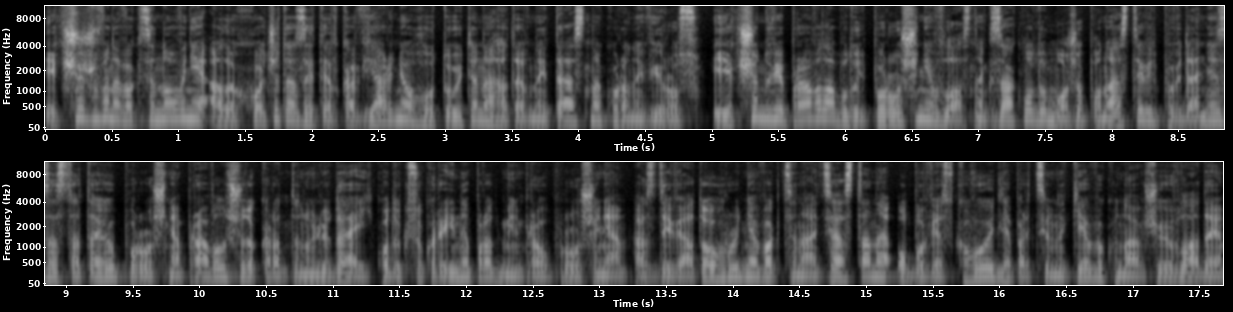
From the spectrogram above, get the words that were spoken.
Якщо ж ви не вакциновані, але хочете зайти в кав'ярню, готуйте негативний тест на коронавірус. І якщо нові правила будуть порушені, власник закладу може понести відповідальність за статтею порушення правил щодо карантину людей Кодекс України про адмінправопорушення. А з 9 грудня вакцинація стане обов'язковою для працівників виконавчої влади,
